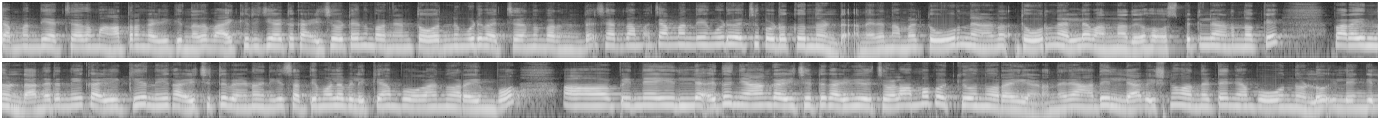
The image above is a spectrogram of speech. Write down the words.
ചമ്മന്തി അച്ചാതെ മാത്രം കഴിക്കുന്നത്? വായിക്ക് രുചിയായിട്ട് കഴിച്ചോട്ടെ എന്ന് പറഞ്ഞാണ് തോരനും കൂടി വെച്ചതെന്ന് പറഞ്ഞിട്ട് ശാരദാമ്മ ചമ്മന്തിയും കൂടി വെച്ച് കൊടുക്കുന്നുണ്ട്. അന്നേരം നമ്മൾ ടൂറിനാണ് ടൂറിനല്ല വന്നത് ഹോസ്പിറ്റലാണെന്നൊക്കെ പറയുന്നുണ്ട്. അന്നേരം നീ കഴിക്ക് നീ കഴിച്ചിട്ട് വേണം എനിക്ക് സത്യമോളെ വിളിക്കാൻ പോകാമെന്ന് പറയുമ്പോൾ പിന്നെ ഇല്ല ഇത് ഞാൻ കഴിച്ചിട്ട് കഴുകി വെച്ചോളാം അമ്മ പൊയ്ക്കോ എന്ന് പറയുകയാണ്. അന്നേരം അതില്ല വിഷ്ണു വന്നിട്ടേ ഞാൻ പോകുന്നുള്ളൂ. ഇല്ലെങ്കിൽ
